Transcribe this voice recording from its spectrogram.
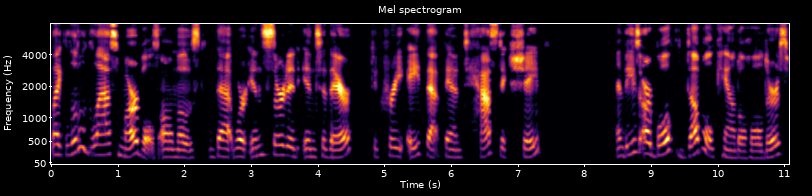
like little glass marbles almost that were inserted into there to create that fantastic shape? And these are both double candle holders,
